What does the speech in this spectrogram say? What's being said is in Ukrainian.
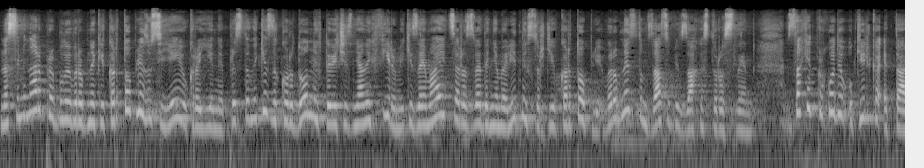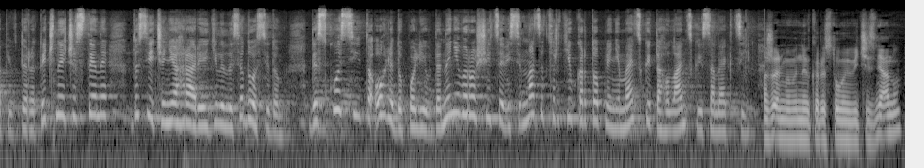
На семінар прибули виробники картоплі з усієї України, представники закордонних та вітчизняних фірм, які займаються розведенням елітних сортів картоплі, виробництвом засобів захисту рослин. Захід проходив у кілька етапів теоретичної частини, досвідчені аграрії ділилися досвідом, дискусії та огляду полів, де нині вирощується 18 сортів картоплі німецької та голландської селекції. На жаль, ми не використовуємо вітчизняну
